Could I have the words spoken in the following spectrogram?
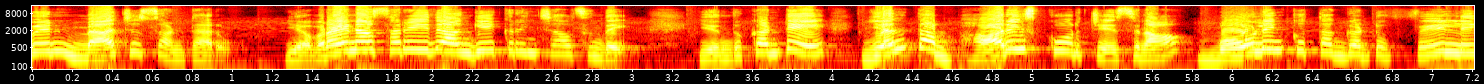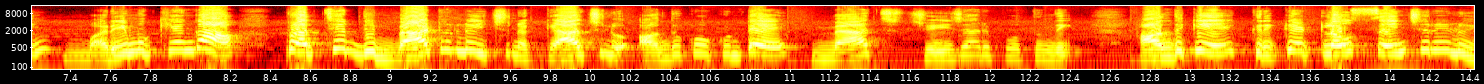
విన్ మ్యాచెస్ అంటారు. ఎవరైనా సరే ఇది అంగీకరించాల్సిందే. ఎందుకంటే ఎంత భారీ స్కోర్ చేసినా బౌలింగ్కు తగ్గట్టు ఫీల్డింగ్ మరీ ముఖ్యంగా ప్రత్యర్థి బ్యాటర్లు ఇచ్చిన క్యాచ్లు అందుకోకుంటే మ్యాచ్ చేజారిపోతుంది. అందుకే క్రికెట్లో సెంచరీలు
